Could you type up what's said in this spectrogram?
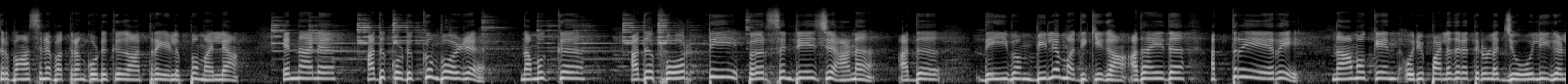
കൃപാസന പത്രം കൊടുക്കുക അത്ര എളുപ്പമല്ല. എന്നാൽ അത് കൊടുക്കുമ്പോൾ നമുക്ക് അത് ഫോർട്ടി പെർസെന്റേജ് ആണ്. അത് ദൈവം വിലമതിക്കുക അതായത് അത്രയേറെ നാമൊക്കെ ഒരു പലതരത്തിലുള്ള ജോലികൾ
